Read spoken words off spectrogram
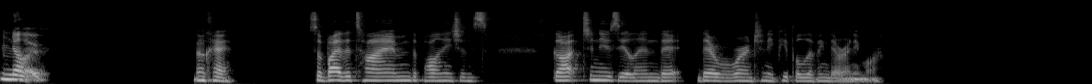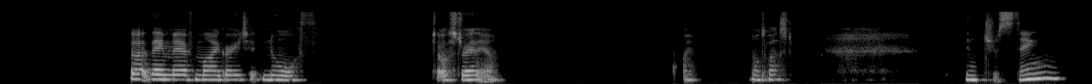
No. Okay. So by the time the Polynesians got to New Zealand, there, there weren't any people living there anymore. But they may have migrated north to Australia. That way, Northwest. Interesting.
